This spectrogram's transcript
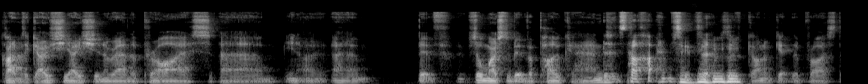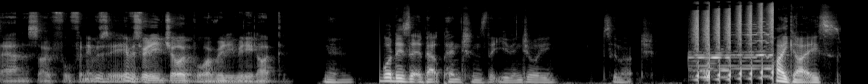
kind of negotiation around the price. Um, you know, um, bit of, it was almost a bit of a poker hand at times in terms of kind of get the price down and so forth. And it was it was really enjoyable. I really really liked it. Yeah. What is it about pensions that you enjoy so much? Hi, guys.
